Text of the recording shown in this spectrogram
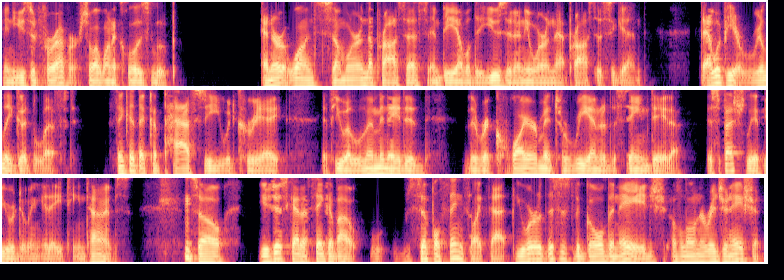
and use it forever. So I want a closed loop enter it once somewhere in the process and be able to use it anywhere in that process again. That would be a really good lift. Think of the capacity you would create if you eliminated the requirement to re enter the same data, especially if you were doing it 18 times. so you just got to think about simple things like that. You were this is the golden age of loan origination.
